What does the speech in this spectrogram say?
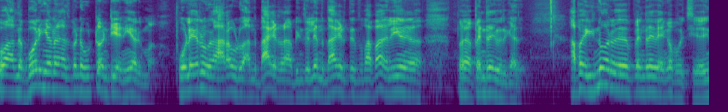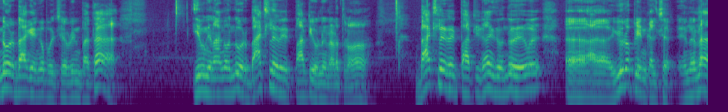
ஓ அந்த போரிங்கான ஹஸ்பண்டை விட்டு வந்துட்டியா நீ அப்படிமா. போலேருந்து ஒரு அரை விடுவா அந்த பேக் எடுறா அப்படின்னு சொல்லி அந்த பேக் எடுத்து பார்ப்பா அதுலேயும் பென்ட்ரைவ் இருக்காது. அப்போ இன்னொரு பென்ட்ரைவ் எங்கே போச்சு? இன்னொரு பேக் எங்கே போச்சு? அப்படின்னு பார்த்தா இவங்க நாங்கள் வந்து ஒரு பேச்சுலரேட் பார்ட்டி ஒன்று நடத்தினோம். பேச்சுலரேட் பார்ட்டினா இது வந்து யூரோப்பியன் கல்ச்சர் என்னென்னா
